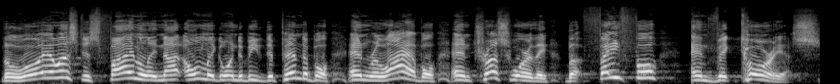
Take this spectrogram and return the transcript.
The loyalist is finally not only going to be dependable and reliable and trustworthy, but faithful and victorious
